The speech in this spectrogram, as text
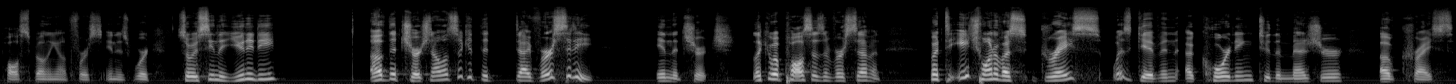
Paul spelling out for us in his word. So we've seen the unity of the church. Now let's look at the diversity in the church. Look at what Paul says in verse 7. But to each one of us, grace was given according to the measure of Christ's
